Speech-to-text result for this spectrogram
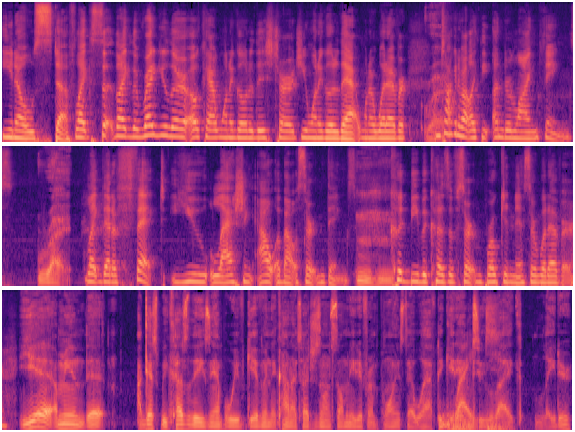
you know stuff like so, like the regular okay i want to go to this church you want to go to that one or whatever right. i'm talking about like the underlying things right like that affect you lashing out about certain things mm-hmm. could be because of certain brokenness or whatever yeah i mean that I guess because of the example we've given, it kind of touches on so many different points that we'll have to get right. into like later.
